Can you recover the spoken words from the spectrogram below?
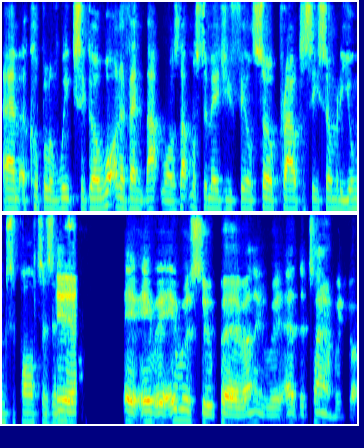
um, a couple of weeks ago. What an event that was! That must have made you feel so proud to see so many young supporters. Yeah. it, it, it, was superb. I think we, at the time we'd got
